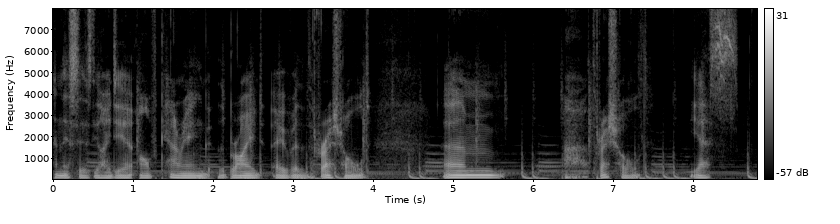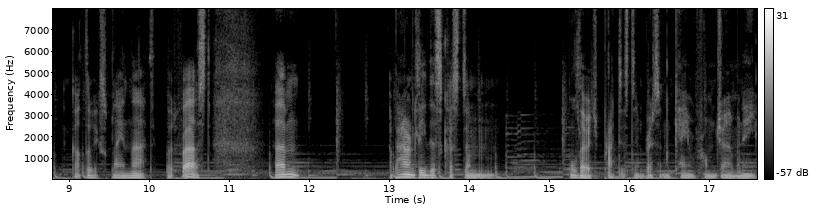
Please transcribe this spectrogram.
And this is the idea of carrying the bride over the threshold. Um, ah, threshold. Yes, got to explain that. But first, um, apparently this custom, although it's practiced in Britain, came from Germany,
